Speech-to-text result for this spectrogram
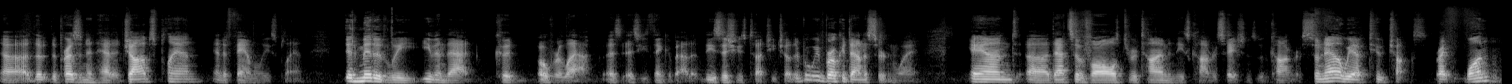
Uh, the, the president had a jobs plan and a families plan. Admittedly, even that could overlap as, as you think about it. These issues touch each other, but we broke it down a certain way. And uh, that's evolved through time in these conversations with Congress. So now we have two chunks, right? One,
